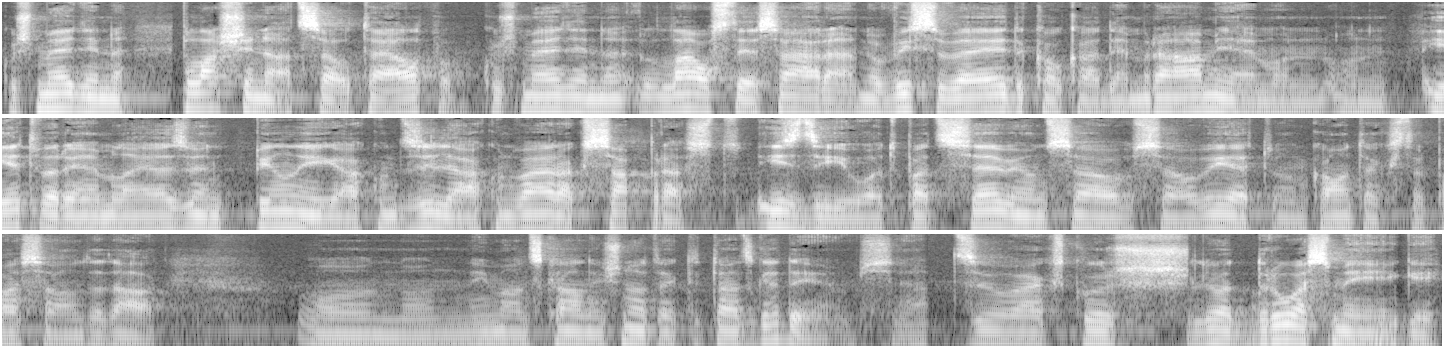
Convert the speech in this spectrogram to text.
kurš mēģina plašināt savu telpu, kurš mēģina lausties ārā no visa veida kaut kādiem rāmjiem un, un ietvariem, lai aizvien pilnīgāk un dziļāk un vairāk saprastu, izdzīvotu pats sevi un savu, savu vietu un kontekstu ar pasauli un tā tālāk. Un, un Imants Kalniņš noteikti ir tāds gadījums. Ja. Cilvēks, kurš ļoti drosmīgi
